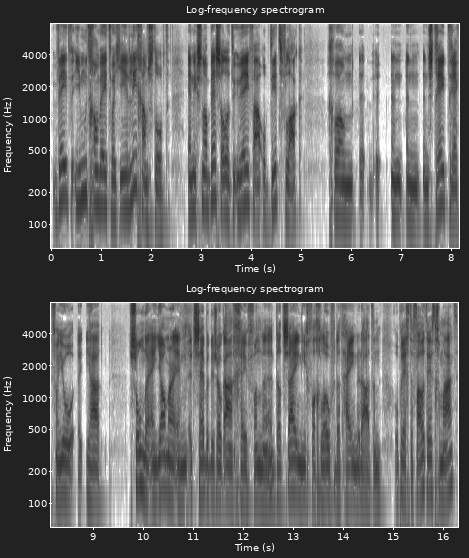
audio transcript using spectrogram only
Weet, je moet gewoon weten wat je in je lichaam stopt. En ik snap best wel dat de UEFA op dit vlak gewoon eh, eh, een, een, een streep trekt van joh, eh, ja, zonde en jammer. En het, ze hebben dus ook aangegeven van, dat zij in ieder geval geloven dat hij inderdaad een oprechte fout heeft gemaakt.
